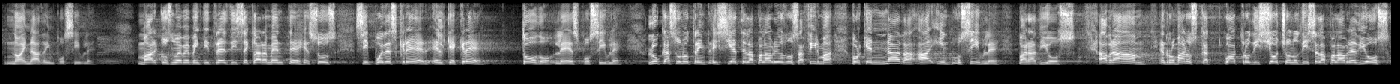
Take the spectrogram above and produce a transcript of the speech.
no hay nada imposible. Marcos 9:23 dice claramente Jesús, si puedes creer, el que cree, todo le es posible. Lucas 1:37 la palabra de Dios nos afirma, porque nada hay imposible para Dios. Abraham en Romanos 4:18 nos dice la palabra de Dios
